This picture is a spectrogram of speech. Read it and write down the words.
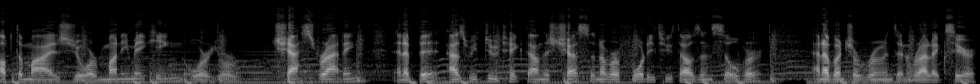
optimize your money making or your chest ratting in a bit as we do take down this chest, another 42,000 silver and a bunch of ruins and relics here.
